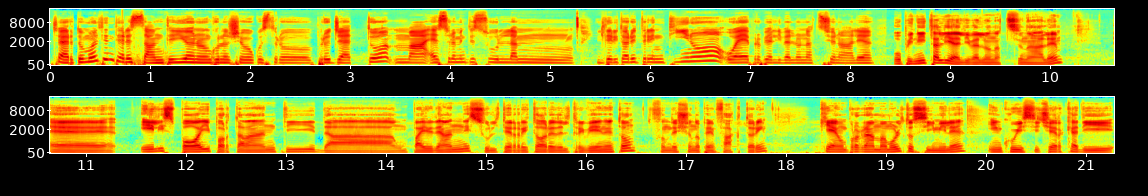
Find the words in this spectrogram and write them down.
Certo, molto interessante. Io non conoscevo questo progetto, ma è solamente sul um, territorio trentino o è proprio a livello nazionale? Open Italy è a livello nazionale. Eh, Elis poi porta avanti da un paio di anni sul territorio del Triveneto Foundation Open Factory che è un programma molto simile in cui si cerca di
